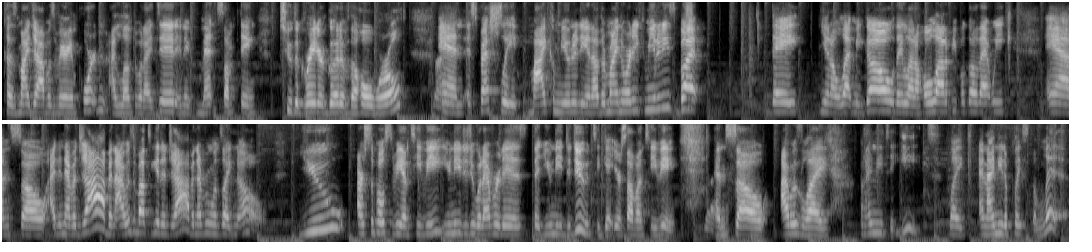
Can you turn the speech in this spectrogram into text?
because my job was very important. I loved what I did, and it meant something to the greater good of the whole world, right. and especially my community and other minority communities. But they, you know, let me go. They let a whole lot of people go that week. And so I didn't have a job and I was about to get a job and everyone's like, "No. You are supposed to be on TV. You need to do whatever it is that you need to do to get yourself on TV." Right. And so I was like, "But I need to eat. Like and I need a place to live."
